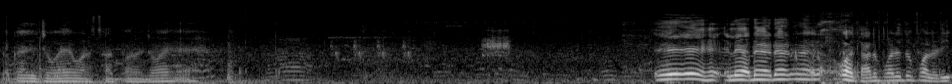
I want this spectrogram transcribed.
તો કઈ જોયે વરસાદ પર જોયે એ એટલે વધારે પડે તો પલળી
